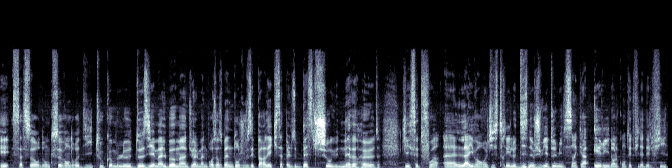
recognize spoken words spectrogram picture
et ça sort donc ce vendredi, tout comme le deuxième album hein, du Allman Brothers Band dont je vous ai parlé, qui s'appelle The Best Show You Never Heard, qui est cette fois un live enregistré le 19 juillet 2005 à Erie dans le comté de Philadelphie.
